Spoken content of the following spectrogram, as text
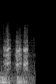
you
